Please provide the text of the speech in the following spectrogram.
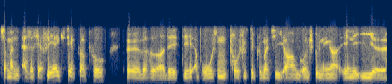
Så man altså ser flere eksempler på, øh, hvad hedder det, det her brusen, trusselsdiplomati og om undskyldninger inde i, øh,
